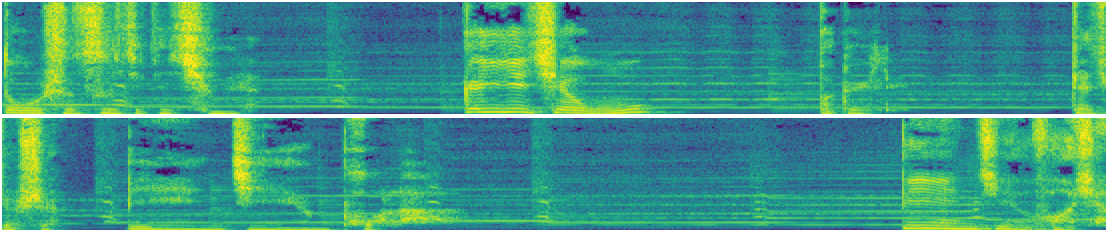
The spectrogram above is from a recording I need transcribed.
都是自己的亲人，跟一切无不对立，这就是边界破了，边界放下。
